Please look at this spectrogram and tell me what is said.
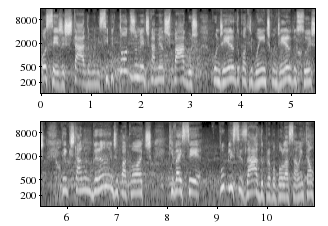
ou seja, Estado, município, todos os medicamentos pagos com dinheiro do contribuinte, com dinheiro do SUS, tem que estar num um grande pacote que vai ser publicizado para a população. Então,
